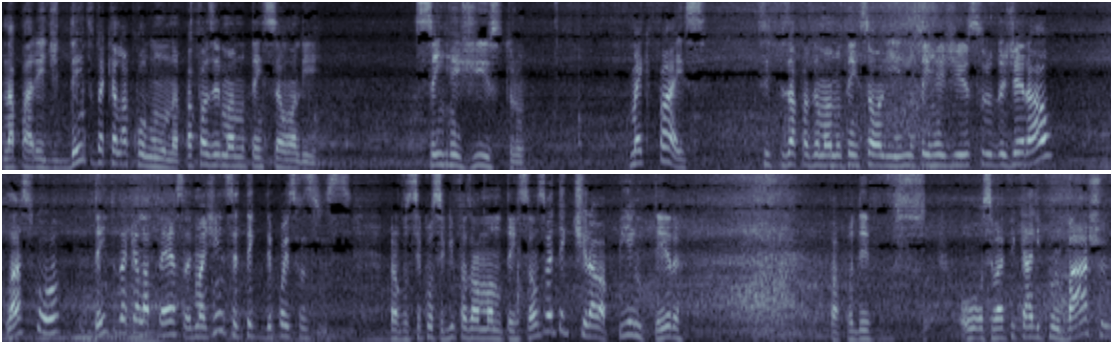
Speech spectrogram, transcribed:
na parede dentro daquela coluna para fazer manutenção ali, sem registro. Como é que faz? Se precisar fazer manutenção ali e não tem registro do geral, lascou. Dentro daquela peça, imagina você ter que depois para você conseguir fazer uma manutenção, você vai ter que tirar a pia inteira para poder ou você vai ficar ali por baixo,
